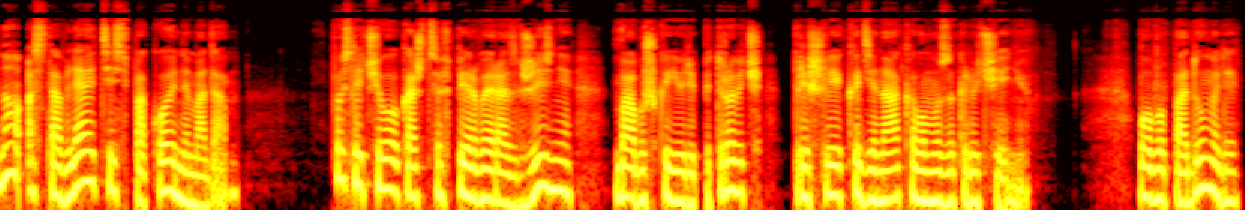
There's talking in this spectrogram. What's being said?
но оставляйтесь спокойны, мадам». После чего, кажется, в первый раз в жизни бабушка и Юрий Петрович пришли к одинаковому заключению. Оба подумали,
